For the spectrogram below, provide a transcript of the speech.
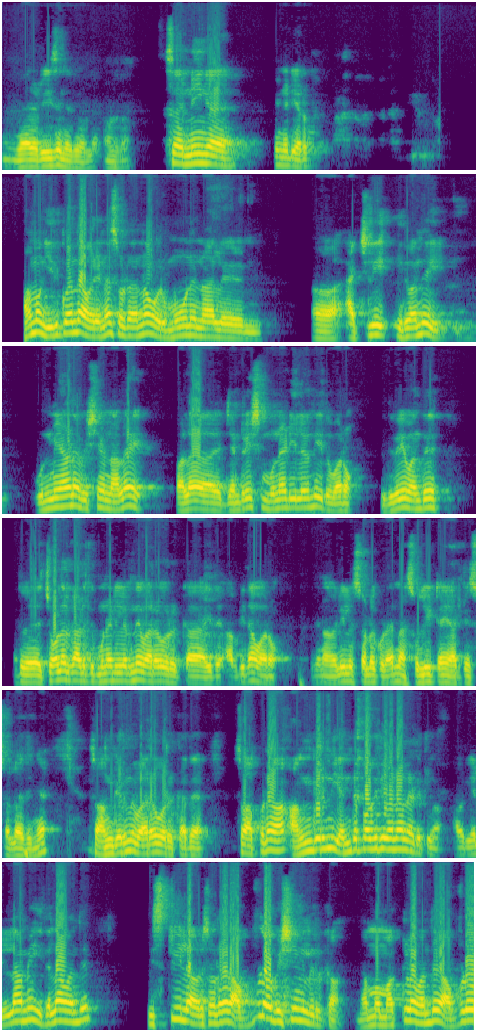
வேற ரீசன் எதுவும் இல்லை. அவ்வளோதான் சார் நீங்கள் பின்னாடி யாரும் ஆமாங்க இதுக்கு வந்து அவர் என்ன சொல்கிறாருன்னா ஒரு மூணு நாலு ஆக்சுவலி இது வந்து உண்மையான விஷயம்னால பல ஜென்ரேஷன் முன்னாடியிலேருந்து இது வரும். இதுவே வந்து அது சோழர் காலத்துக்கு முன்னாடியிலேருந்தே வர ஒரு க இது அப்படிதான் வரும். இதை நான் வெளியில் சொல்லக்கூடாது. நான் சொல்லிட்டேன் யார்கிட்டையும் சொல்லாதீங்க. ஸோ அங்கேருந்து வர ஒரு கதை. ஸோ அப்படின்னா அங்கிருந்து எந்த பகுதி வேணாலும் எடுக்கலாம். அவர் எல்லாமே இதெல்லாம் வந்து ஹிஸ்ட்ரியில் அவர் சொல்றாரு அவ்வளோ விஷயங்கள் இருக்கான் நம்ம மக்களை வந்து அவ்வளோ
